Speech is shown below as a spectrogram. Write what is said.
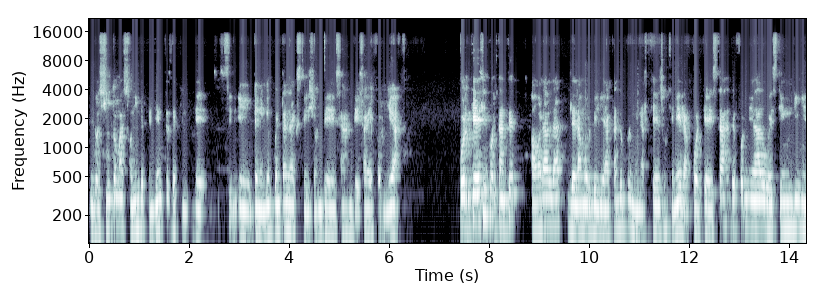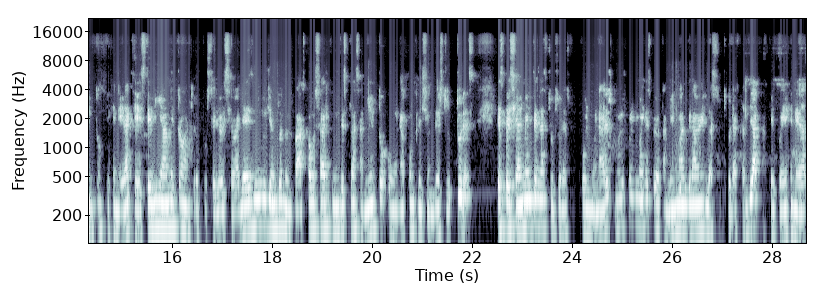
los síntomas son independientes de, de eh, teniendo en cuenta la extensión de esa, de esa deformidad. ¿Por qué es importante ahora hablar de la morbilidad cardiopulmonar que eso genera, porque esta deformidad o este hundimiento que genera que este diámetro anteroposterior se vaya disminuyendo nos va a causar un desplazamiento o una compresión de estructuras, especialmente en las estructuras pulmonares como los pulmones, pero también más grave en la estructura cardíaca, que puede generar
